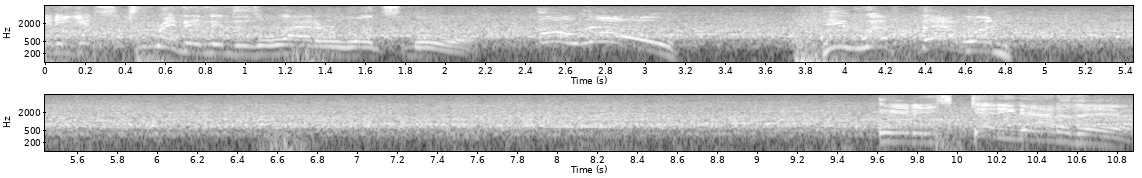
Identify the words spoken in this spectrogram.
And he gets driven into the ladder once more. Oh, no! He whiffed that one. And he's getting out of there.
